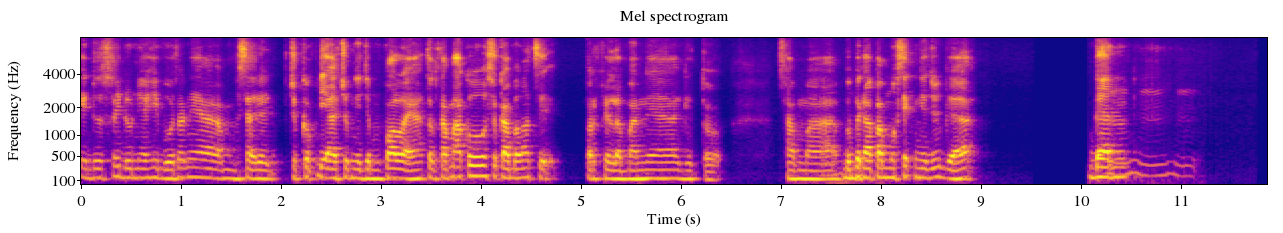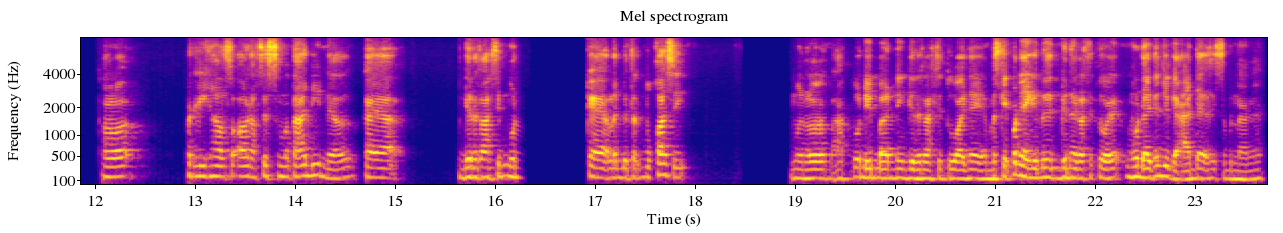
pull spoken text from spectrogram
industri dunia hiburannya bisa cukup diacungi jempol ya. Terutama aku suka banget sih perfilmannya gitu. Sama beberapa musiknya juga. Dan mm-hmm. kalau perihal soal rasisme tadi Nel kayak generasi muda kayak lebih terbuka sih menurut aku dibanding generasi tuanya ya. Meskipun ya gitu generasi tua mudanya juga ada sih sebenarnya.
